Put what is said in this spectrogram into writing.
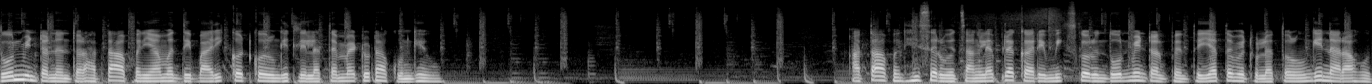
दोन मिनिटांनंतर आता आपण यामध्ये बारीक कट करून घेतलेला टमॅटो टाकून घेऊ. आता आपण हे सर्व चांगल्या प्रकारे मिक्स करून दोन मिनिटांपर्यंत या टमॅटोला तळून घेणार आहोत.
